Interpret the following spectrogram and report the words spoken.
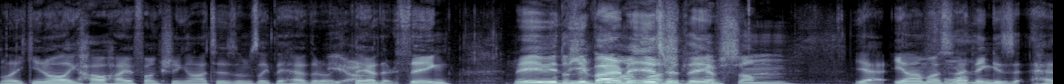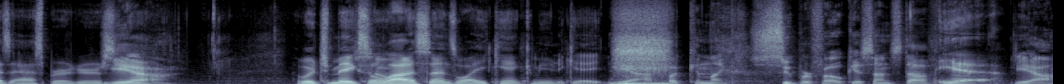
Like you know, like how high functioning autism's like they have their like Yeah. they have their thing. Maybe Well, the environment Elon is her thing. Have some, yeah, Elon Musk I think is has Asperger's, yeah, which makes a lot of sense why he can't communicate. yeah, but can like super focus on stuff. Yeah, Yeah,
